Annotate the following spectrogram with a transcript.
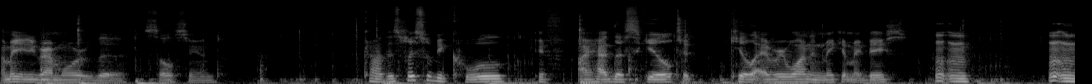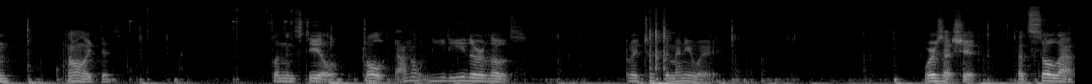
I may need to grab more of the soul sand. God, this place would be cool if I had the skill to kill everyone and make it my base. Mm-mm. Mm-mm. I don't like this. Flint and steel. Gold. I don't need either of those. But I took them anyway. Where's that shit? That's so loud.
